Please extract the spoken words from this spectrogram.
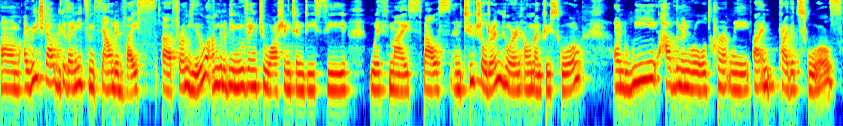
Um, I reached out because I need some sound advice uh, from you. I'm going to be moving to Washington, D.C. with my spouse and two children who are in elementary school. And we have them enrolled currently uh, in private schools.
